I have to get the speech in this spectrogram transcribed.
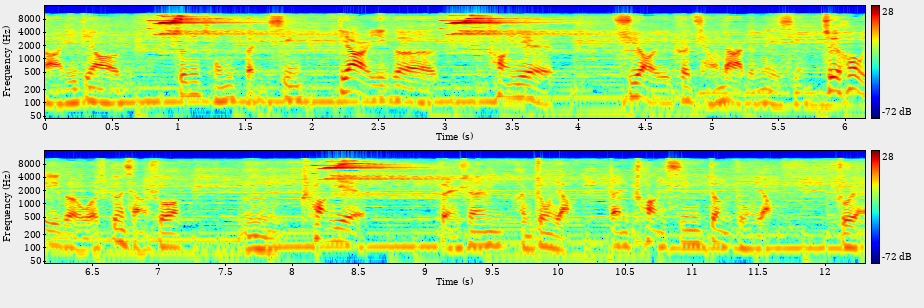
啊！一定要遵从本心。第二一个，创业需要一颗强大的内心。最后一个，我更想说，嗯，创业本身很重要，但创新更重要。祝愿。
